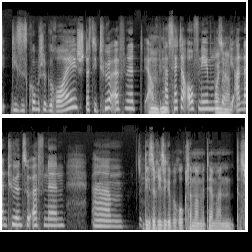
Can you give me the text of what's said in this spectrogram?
die, dieses komische Geräusch, dass die Tür öffnet, auf die Kassette aufnehmen muss, Mhm. Oh ja. um die anderen Türen zu öffnen. Ähm, Diese riesige Büroklammer, mit der man das,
